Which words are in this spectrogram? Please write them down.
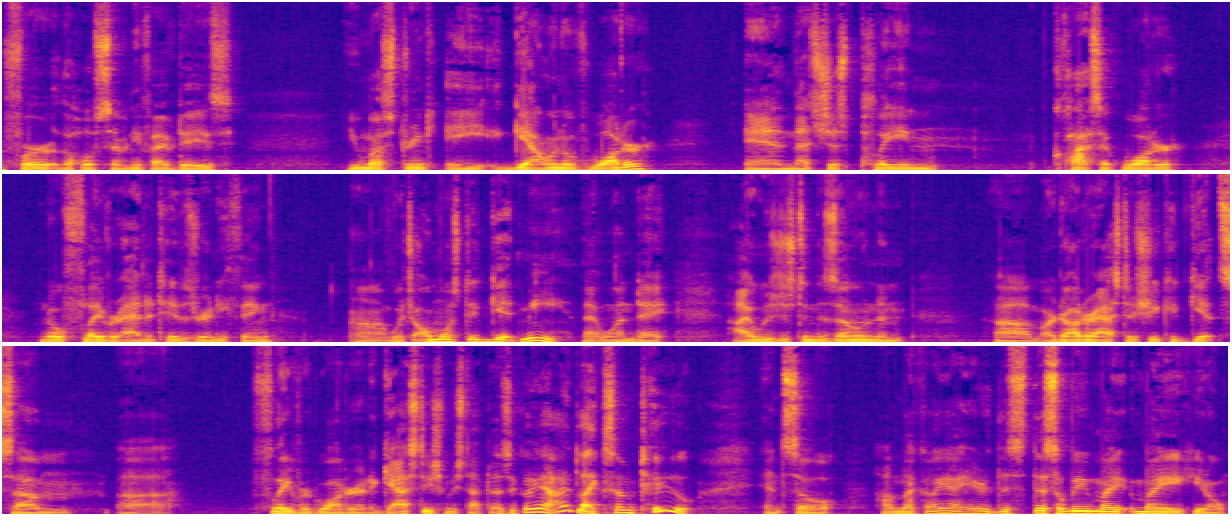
for the whole 75 days. You must drink a gallon of water, and that's just plain classic water, no flavor additives or anything, uh, which almost did get me that one day. I was just in the zone, and um, our daughter asked if she could get some uh, flavored water at a gas station we stopped at. I was like, "Oh yeah, I'd like some too," and so I'm like, "Oh yeah, here this this will be my my you know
